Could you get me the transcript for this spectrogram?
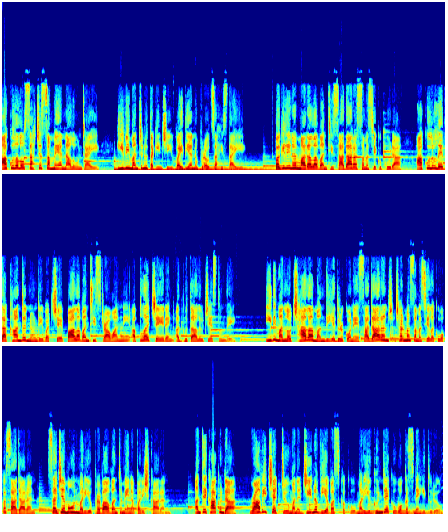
ఆకులలో సహజ సమ్మేళనాలు ఉంటాయి. ఇవి మంటను తగ్గించి వైద్యాన్ని ప్రోత్సహిస్తాయి. పగిలిన మరల వంటి సాధారణ సమస్యకు కూడా ఆకులు లేదా కాండం నుండి వచ్చే పాల వంటి స్రావాన్ని అప్లై చేయడం అద్భుతాలు చేస్తుంది. ఇది మనలో చాలా మంది ఎదుర్కొనే సాధారణ చర్మ సమస్యలకు ఒక సాధారణ సజమోన్ మరియు ప్రభావవంతమైన పరిష్కారం. అంతేకాకుండా రావి చెట్టు మన జీర్ణ వ్యవస్థకు మరియు గుండెకు ఒక స్నేహితుడు.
